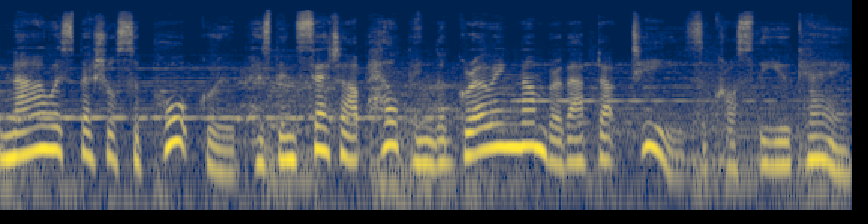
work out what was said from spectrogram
Now, a special support group has been set up helping the growing number of abductees across the UK.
